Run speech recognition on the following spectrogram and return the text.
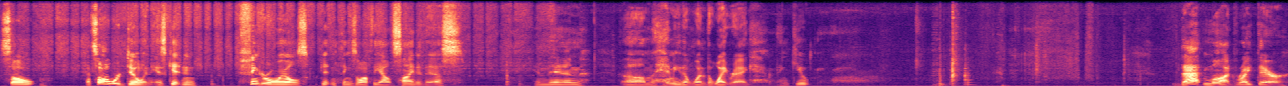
So that's all we're doing is getting finger oils, getting things off the outside of this. And then um, hand me the, one, the white rag. Thank you. That mud right there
